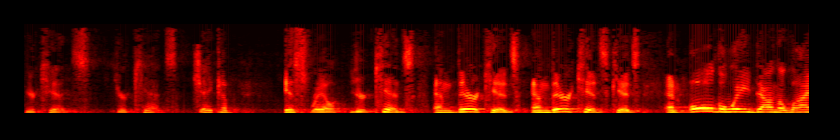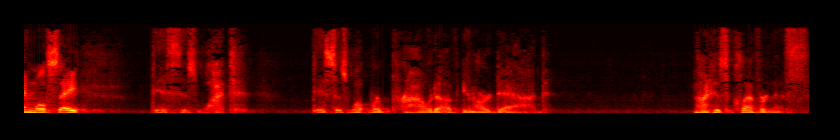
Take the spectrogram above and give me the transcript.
your kids, your kids, Jacob, Israel, your kids, and their kids, and their kids' kids, and all the way down the line will say, this is what, this is what we're proud of in our dad. Not his cleverness.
